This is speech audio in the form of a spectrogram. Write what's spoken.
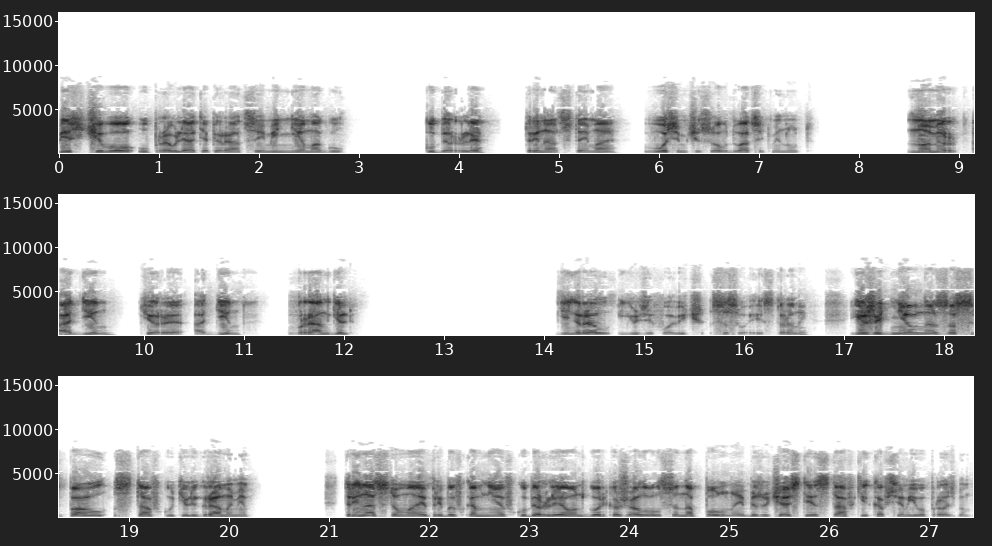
без чего управлять операциями не могу. Куберле, 13 мая, 8 часов 20 минут. Номер 1-1, Врангель. Генерал Юзефович со своей стороны ежедневно засыпал ставку телеграммами. 13 мая, прибыв ко мне в Куберле, он горько жаловался на полное безучастие ставки ко всем его просьбам.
